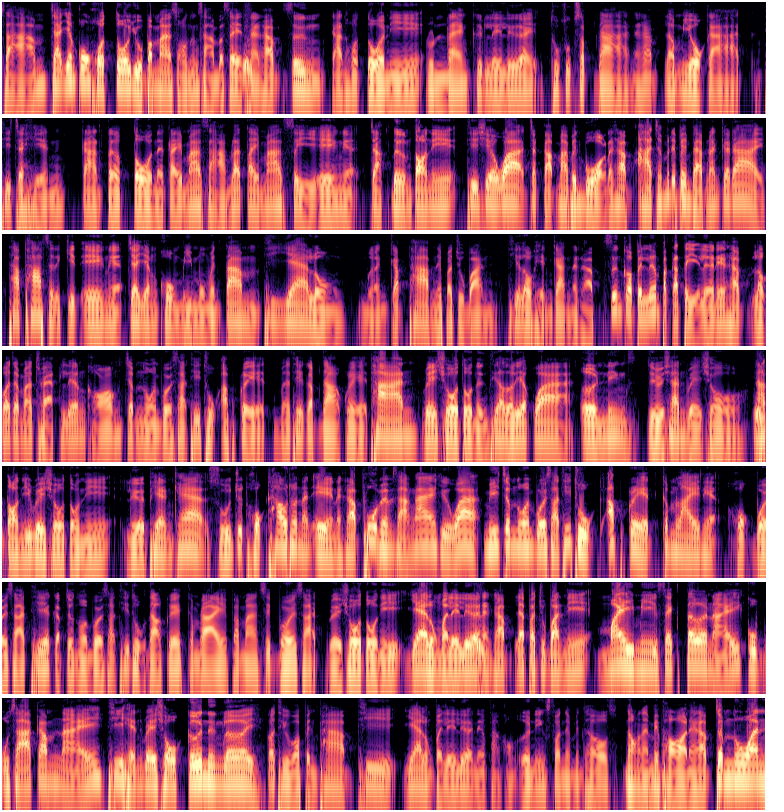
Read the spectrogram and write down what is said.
2023 จะยังคงหดตัวอยู่ประมาณ 2-3%นะครับ ซึ่งการหดตัวนี้รุนแรงขึ้นเรื่อยๆ ทุก ๆ สัปดาห์นะครับ แล้วมีโอกาส ที่จะเห็นการเติบโตในไตรมาส 3 และไตรมาส 4 เองเนี่ยจากเดิมตอนนี้ที่เชื่อว่าจะกลับมาเป็นบวกนะครับอาจจะไม่ได้เป็นแบบนั้นก็ได้ ถ้าภาพเศรษฐกิจเองเนี่ยจะยังคงมีโมเมนตัมที่แย่ลงเหมือนกับภาพในปัจจุบันที่เราเห็นกันนะครับ ซึ่งก็เป็นเรื่องปกติเลยนะครับ เราก็จะมา track เรื่องของจำนวนบริษัทที่ถูกอัปเกรด เมื่อเทียบกับดาวเกรดผ่าน ratio ตัวหนึ่งที่เราเรียกว่า earnings division ratio ณตอนนี้ ratio ตัวนี้เหลือเพียงแค่ 0.6 เท่าเท่านั้นเองนะครับ พูดเป็นภาษาง่ายคือว่ามีจำนวนบริษัทที่ถูกอัปเกรดกำไรเนี่ย6บริษัทเทียบกับจำนวนบริษัทที่ถูกดาวเกรดกำไรประมาณ 10 บริษัท ratio ตัวนี้แย่ลงมาเรื่อยๆนะครับ และปัจจุบันนี้ไม่มีเซกเตอร์ไหน กลุ่มอุตสาหกรรมไหนที่เห็น ratio เกินหนึ่งเลย ก็ถือว่าเป็นภาพที่แย่ลงไปเรื่อยๆ ในฝั่งของ earnings fundamentals นอกนั้นไม่พอนะครับจำนวน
